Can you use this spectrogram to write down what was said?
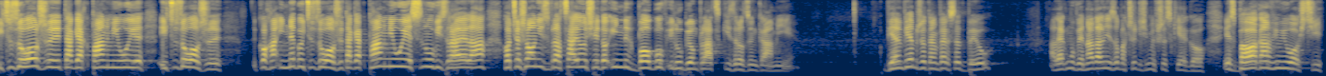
I cudzołoży, tak jak Pan miłuje, i cudzołoży, kocha innego i cudzołoży, tak jak Pan miłuje synów Izraela, chociaż oni zwracają się do innych bogów i lubią placki z rodzynkami. Wiem, wiem, że ten werset był, ale jak mówię, nadal nie zobaczyliśmy wszystkiego. Jest bałagan w miłości.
